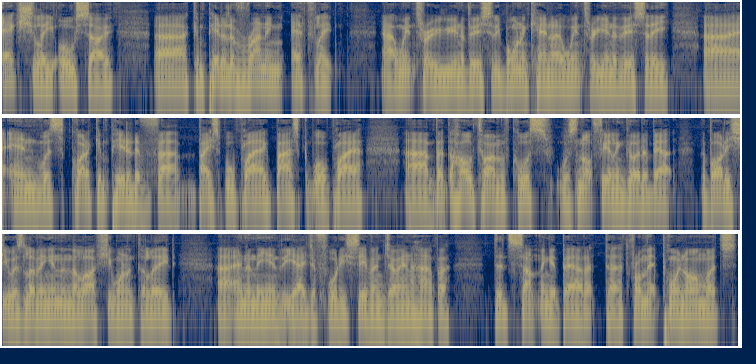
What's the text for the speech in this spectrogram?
actually also a competitive running athlete. Uh, went through university, born in Canada, went through university, uh, and was quite a competitive uh, baseball player, basketball player. Uh, but the whole time, of course, was not feeling good about the body she was living in and the life she wanted to lead. Uh, and in the end, at the age of 47, Joanna Harper did something about it. Uh, from that point onwards,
